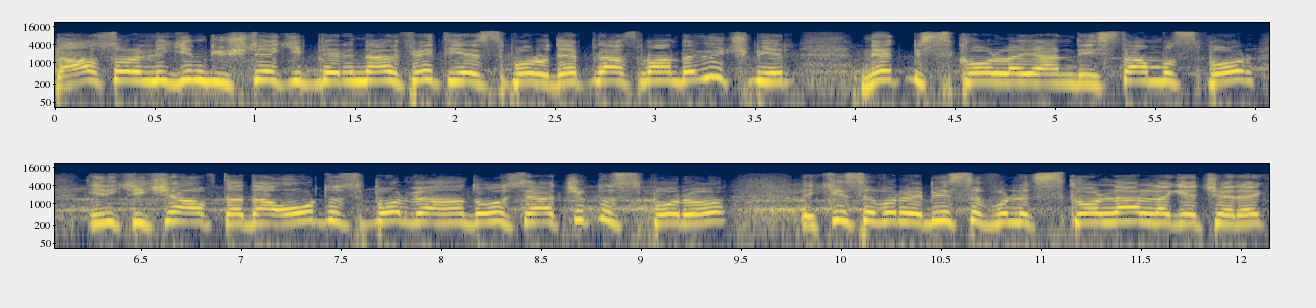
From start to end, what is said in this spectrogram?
Daha sonra ligin güçlü ekiplerinden Fethiye Spor'u deplasmanda 3-1 net bir skorla yendi İstanbul Spor. İlk iki haftada Ordu Spor ve Anadolu Selçuklu Spor'u 2-0 ve 1-0'lık skorlarla geçerek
